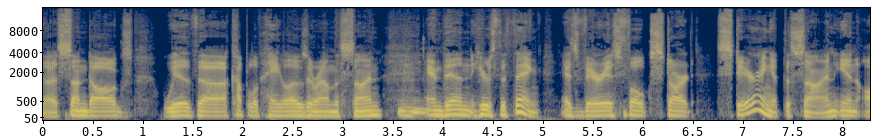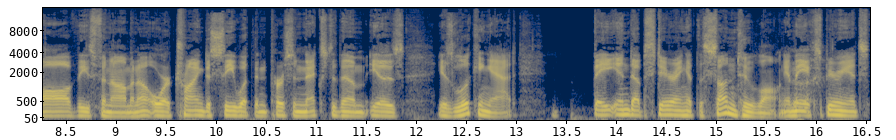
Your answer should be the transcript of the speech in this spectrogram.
uh, sundogs with uh, a couple of halos around the sun, and then here's the thing: as various folks start staring at the sun in awe of these phenomena or trying to see what the person next to them is is looking at they end up staring at the sun too long and they experience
